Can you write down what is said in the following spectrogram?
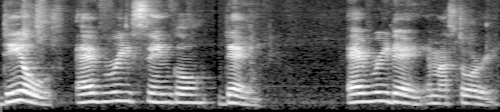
deals every single day. Every day in my story.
